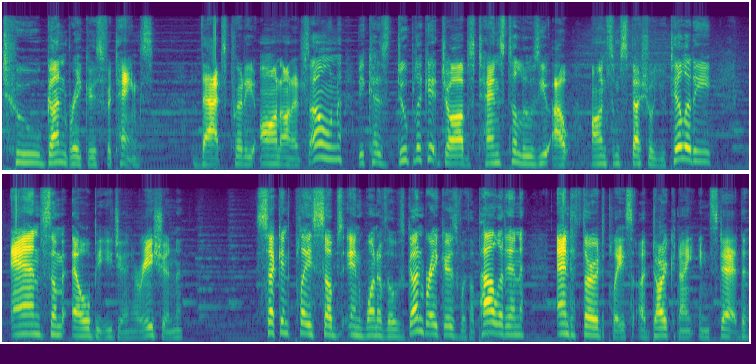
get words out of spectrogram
two gunbreakers for tanks. That's pretty on on its own because duplicate jobs tends to lose you out on some special utility and some LB generation. Second place subs in one of those gunbreakers with a paladin, and third place a Dark Knight instead.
